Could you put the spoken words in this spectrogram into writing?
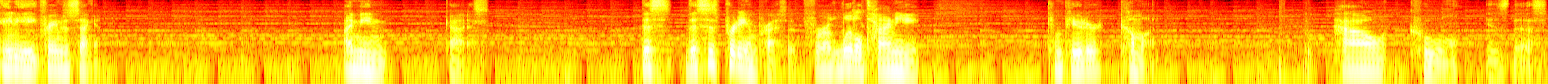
88 frames a second. I mean, guys, this this is pretty impressive for a little tiny computer. Come on. How cool is this?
